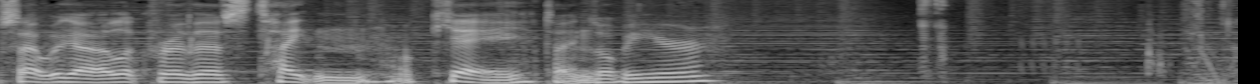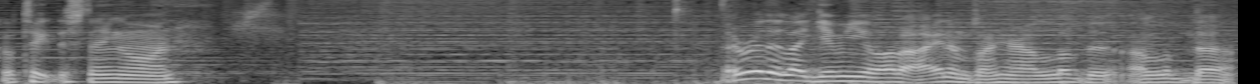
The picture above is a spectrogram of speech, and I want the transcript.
So we gotta look for this Titan. Okay, Titan's over here. Let's go take this thing on. They really like giving you a lot of items on here. I love it. I love that.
